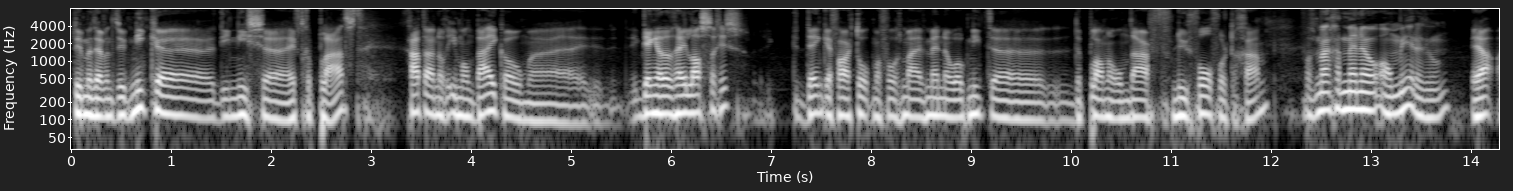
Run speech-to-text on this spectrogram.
op dit moment hebben we natuurlijk Niek eh, die Nice eh, heeft geplaatst. Gaat daar nog iemand bij komen? Ik denk dat het heel lastig is. Ik denk even hardop, maar volgens mij heeft Menno ook niet de plannen om daar nu vol voor te gaan. Volgens mij gaat Menno Almere doen. Ja,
